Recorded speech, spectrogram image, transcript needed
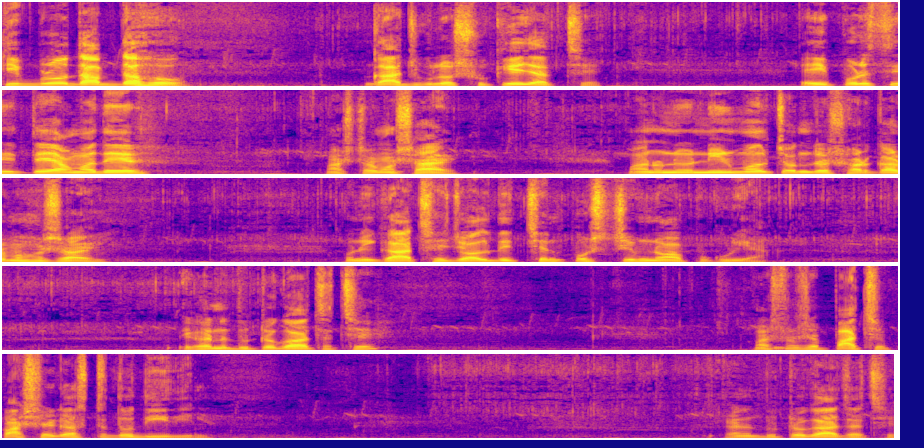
তীব্র দাবদাহ গাছগুলো শুকিয়ে যাচ্ছে। এই পরিস্থিতিতে আমাদের মাস্টারমশাই, মাননীয় নির্মলচন্দ্র সরকার মহাশয়, উনি গাছে জল দিচ্ছেন পশ্চিম নয়াপুকুরিয়া। এখানে দুটো গাছ আছে। মাস্টারমশাই পাশে পাশের গাছটা তো দিয়ে দিন। এখানে দুটো গাছ আছে।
